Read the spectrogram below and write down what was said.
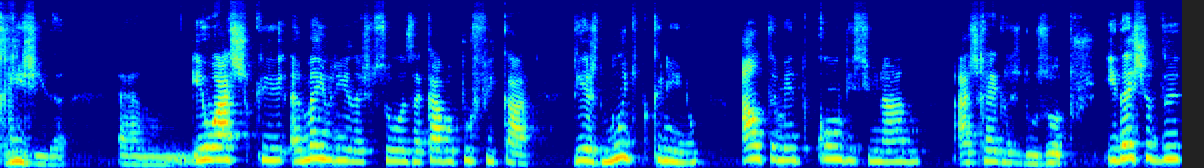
rígida. Um, eu acho que a maioria das pessoas acaba por ficar, desde muito pequenino, altamente condicionado às regras dos outros e deixa de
